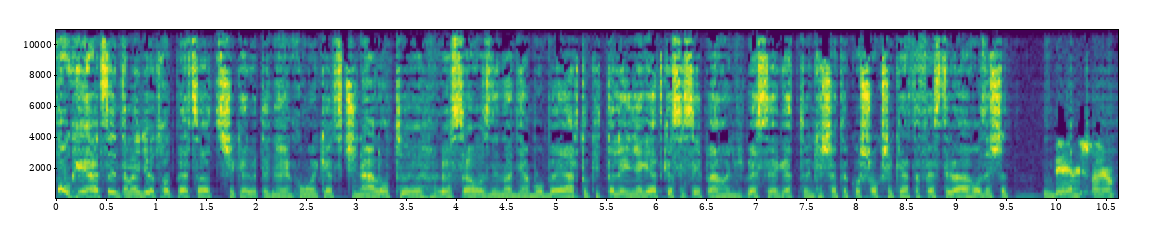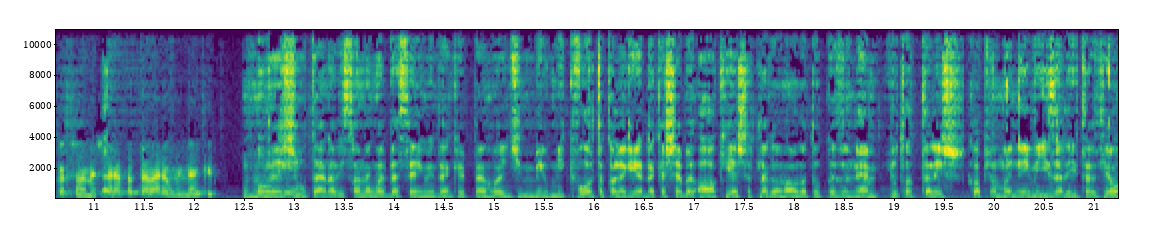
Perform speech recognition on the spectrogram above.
Oké, okay, hát szerintem egy 5-6 perc alatt sikerült egy nagyon komoly csinálót összehozni, nagyjából bejártuk itt a lényeget. Köszi szépen, hogy beszélgettünk, és hát akkor sok sikert a fesztiválhoz, és hát én is nagyon köszönöm, és szeretettel várunk mindenkit. Uh-huh. Okay. És utána viszont meg majd beszéljünk mindenképpen, hogy mi, mik voltak a legérdekesebbek. Aki esetleg a hallgatók közül nem jutott el, és kapjon majd némi ízelítőt, jó?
